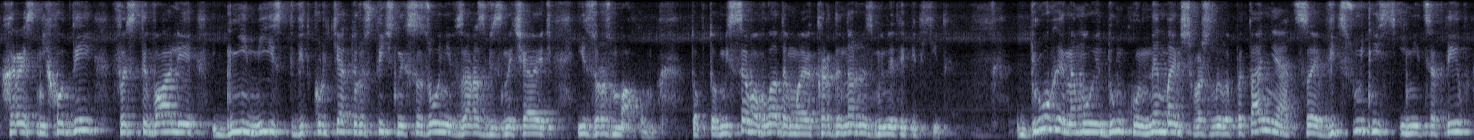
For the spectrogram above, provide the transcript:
хресні ходи, фестивалі, дні міст, відкриття туристичних сезонів зараз відзначають із розмахом. Тобто місцева влада має кардинально змінити підхід. Друге, на мою думку, не менш важливе питання це відсутність ініціатив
